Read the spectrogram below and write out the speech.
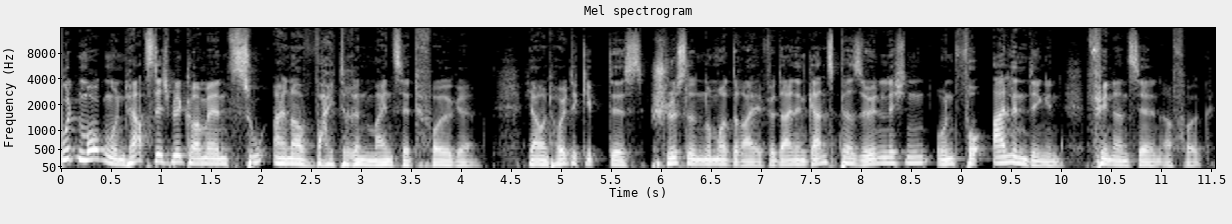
Guten Morgen und herzlich willkommen zu einer weiteren Mindset-Folge. Ja, und heute gibt es Schlüssel Nummer drei für deinen ganz persönlichen und vor allen Dingen finanziellen Erfolg.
